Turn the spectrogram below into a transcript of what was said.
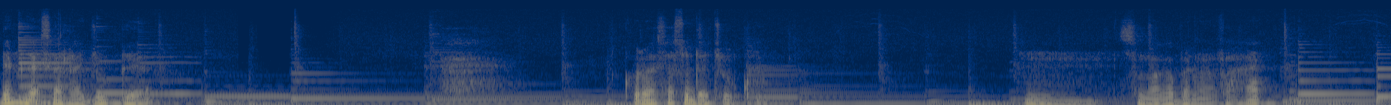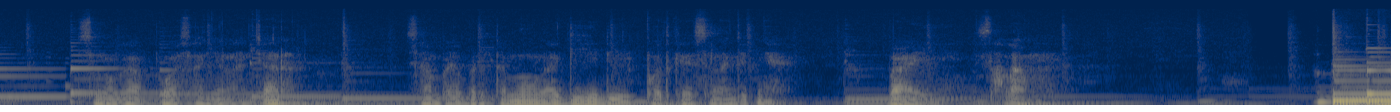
Dan nggak salah juga. Kurasa sudah cukup. Hmm, semoga bermanfaat. Semoga puasanya lancar. Sampai bertemu lagi di podcast selanjutnya. Bye. Salam. thank you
